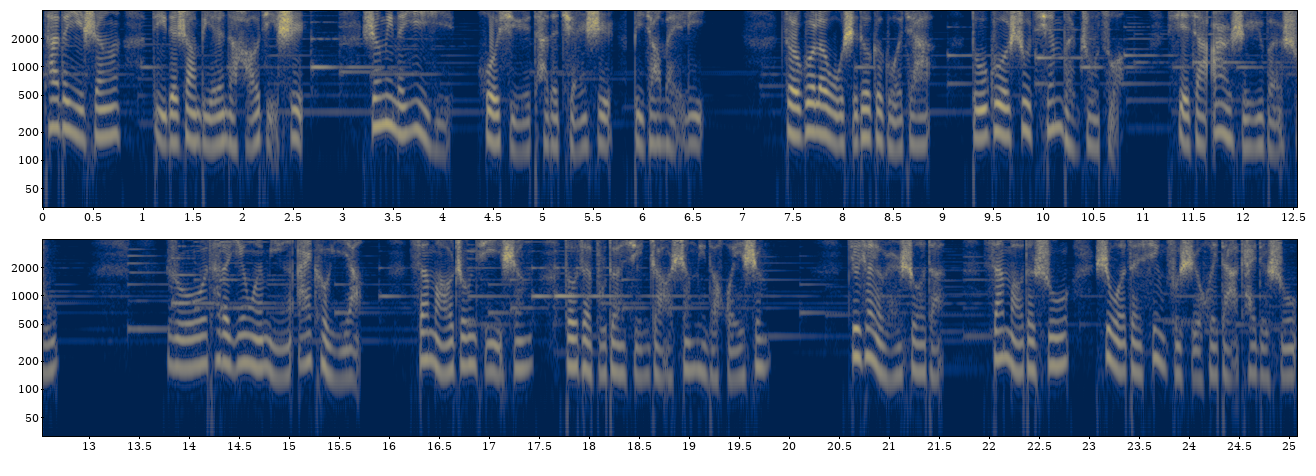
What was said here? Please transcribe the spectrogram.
他的一生抵得上别人的好几世，生命的意义或许他的诠释比较美丽。走过了五十多个国家，读过数千本著作，写下二十余本书。如他的英文名 Echo 一样，三毛终其一生都在不断寻找生命的回声。就像有人说的。三毛的书是我在幸福时会打开的书，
